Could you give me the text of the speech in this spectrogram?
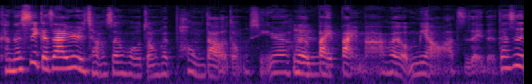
可能是一个在日常生活中会碰到的东西，因为会有拜拜嘛，会有庙啊之类的，但是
